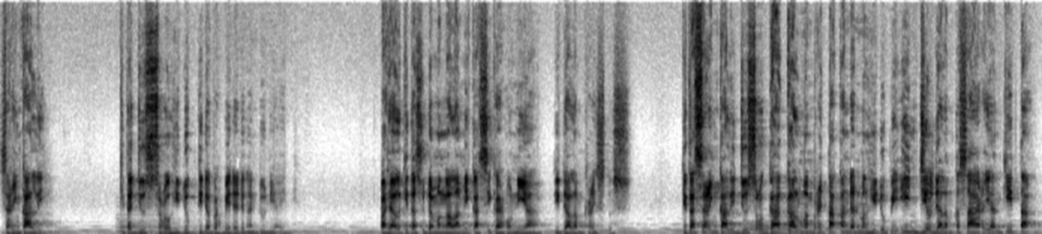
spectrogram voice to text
Seringkali kita justru hidup tidak berbeda dengan dunia ini. Padahal kita sudah mengalami kasih karunia di dalam Kristus. Kita sering kali justru gagal memberitakan dan menghidupi Injil dalam keseharian kita.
